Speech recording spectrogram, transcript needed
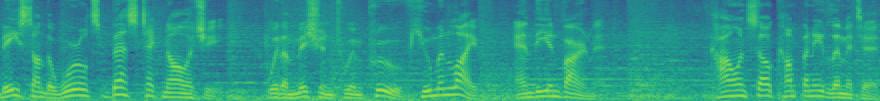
based on the world's best technology with a mission to improve human life and the environment. Gaoncell Company Limited,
